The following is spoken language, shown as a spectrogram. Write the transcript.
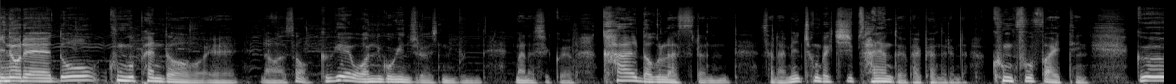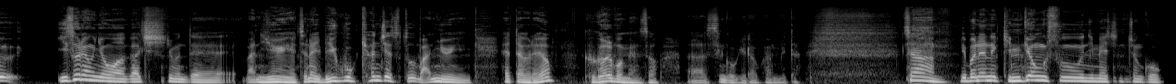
이 노래도 쿵푸 팬더에 나와서 그게 원곡인 줄 아시는 분 많으실 거예요. 칼 더글라스라는 사람이 1974년도에 발표한 노래입니다. Kung Fu Fighting. 그 이소룡 영화가 70년대 많이 유행했잖아요. 미국 현지에서도 많이 유행했다 그래요. 그걸 보면서 아, 쓴 곡이라고 합니다. 자, 이번에는 김경수 님의 신청곡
